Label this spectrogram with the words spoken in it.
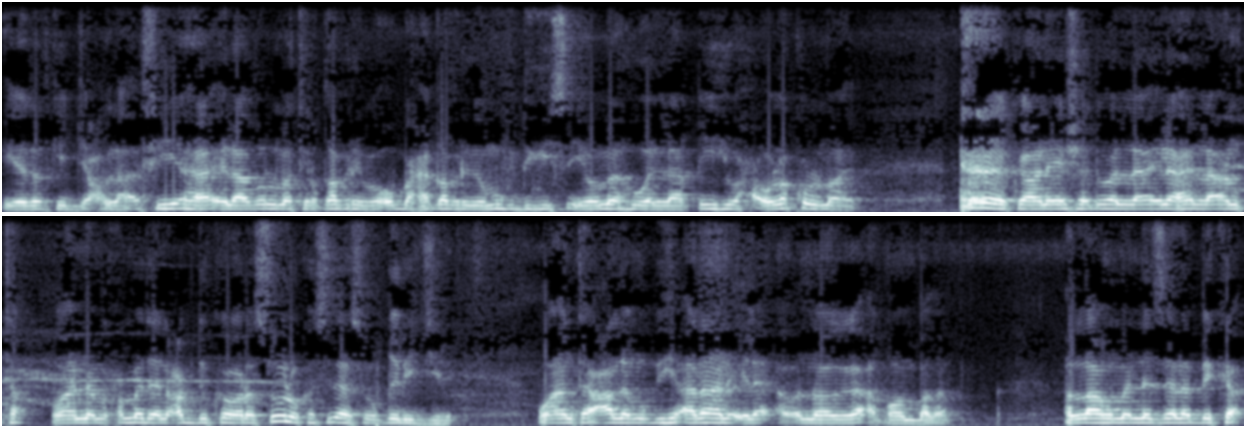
iyo dadkii jeclaa fiiha ilaa dulmati lqabri buu u baxay qabriga mugdigiisa iyo wamaa huwa laaqiihi waxa uu la kulmaayo kaana yashhadu an laa ilaaha illaa anta wa ana muxamedan cabduka warasuuluka sidaasuu qiri jiray. Wa anta aclamu bihi adaana noogaga aqoon badan. Allaahuma nazla bika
